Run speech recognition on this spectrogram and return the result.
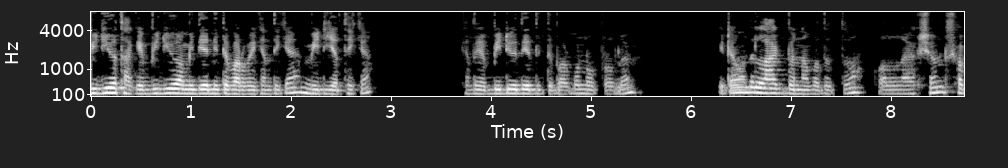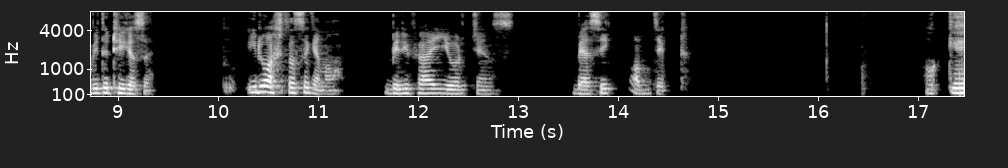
ভিডিও থাকে ভিডিও আমি দিয়ে নিতে পারব এখান থেকে মিডিয়া থেকে। এখান থেকে ভিডিও দিয়ে দিতে পারব নো প্রবলেম এটা আমাদের লাগবে না আপাতত কল অ্যাকশন সবই তো ঠিক আছে। তো ইরো আসতেছে কেন? Verify your change basic object okay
